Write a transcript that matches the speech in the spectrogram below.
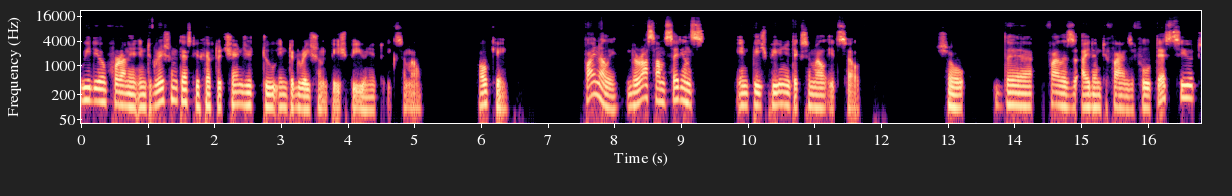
video for running integration test you have to change it to integration php unit xml okay finally there are some settings in php unit xml itself. So the file is identifying the full test suite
